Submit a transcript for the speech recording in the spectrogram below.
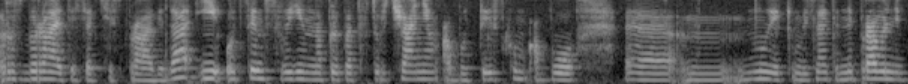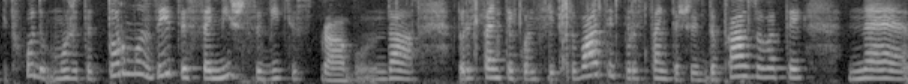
розбираєтеся в цій справі. Да? І оцим своїм, наприклад, втручанням або тиском, або е, ну, якимось, знаєте, неправильним підходом можете тормозити самі ж собі цю справу. Да. Перестаньте конфліктувати, перестаньте щось доказувати, не,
